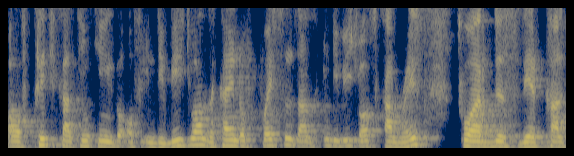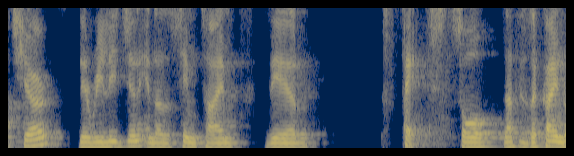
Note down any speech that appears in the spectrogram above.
of critical thinking of individuals, the kind of questions as individuals can raise towards their culture, their religion, and at the same time, their states. So that is a kind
